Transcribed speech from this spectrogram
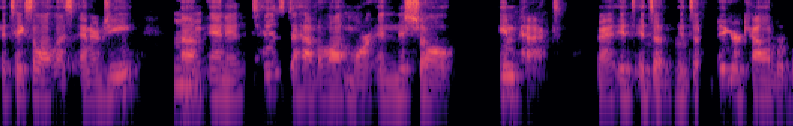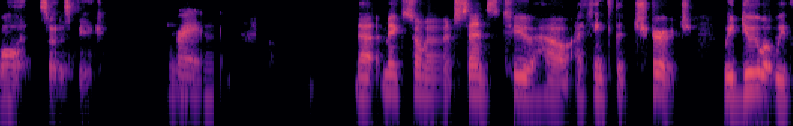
it takes a lot less energy um, and it tends to have a lot more initial impact right it, it's a Mhm. it's a bigger caliber bullet so to speak Right. that makes so much sense too how i think the church we do what we've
